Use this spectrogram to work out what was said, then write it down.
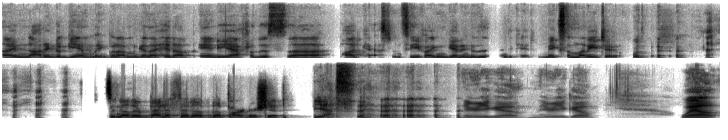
I'm not into gambling, but I'm gonna hit up Andy after this uh, podcast and see if I can get into the syndicate, make some money too. it's another benefit of the partnership. Yes. there you go. There you go. Well,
